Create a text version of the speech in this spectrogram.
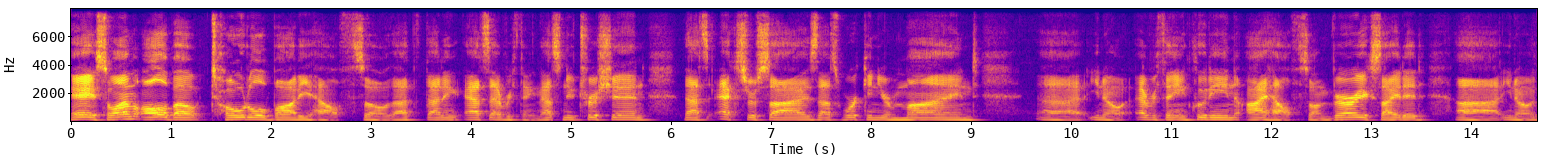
Hey, so I'm all about total body health. So that that that's everything. That's nutrition, that's exercise, that's working your mind, uh, you know, everything, including eye health. So I'm very excited, uh, you know,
